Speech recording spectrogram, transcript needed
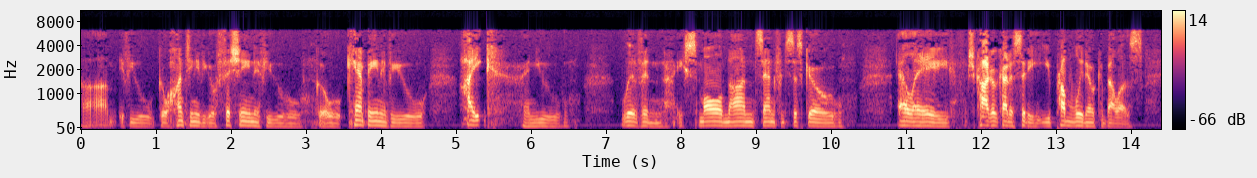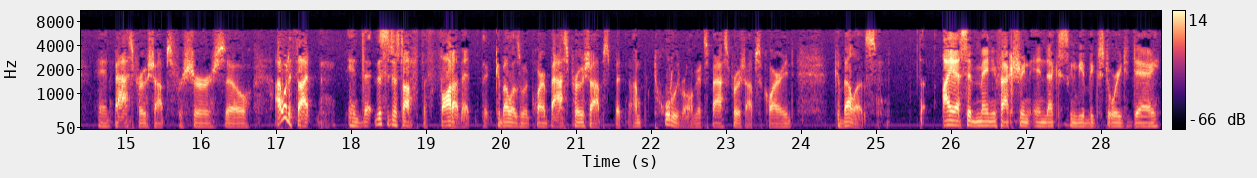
Um, if you go hunting, if you go fishing, if you go camping, if you hike, and you live in a small non-San Francisco, L.A., Chicago kind of city, you probably know Cabela's and Bass Pro Shops for sure. So I would have thought and th- this is just off the thought of it that Cabela's would acquire Bass Pro Shops, but I'm totally wrong. It's Bass Pro Shops acquiring Cabela's. The ISM Manufacturing Index is going to be a big story today.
